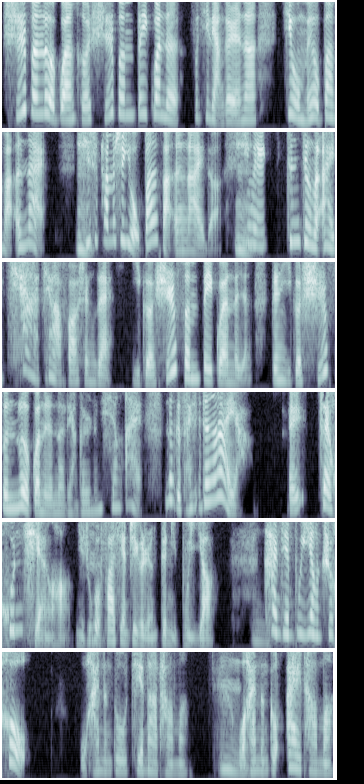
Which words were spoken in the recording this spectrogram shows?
十分乐观和十分悲观的夫妻两个人呢就没有办法恩爱。其实他们是有办法恩爱的，因为真正的爱恰恰发生在一个十分悲观的人跟一个十分乐观的人呢，两个人能相爱，那个才是真爱呀。哎，在婚前哈，你如果发现这个人跟你不一样，看见不一样之后，我还能够接纳他吗？嗯，我还能够爱他吗？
